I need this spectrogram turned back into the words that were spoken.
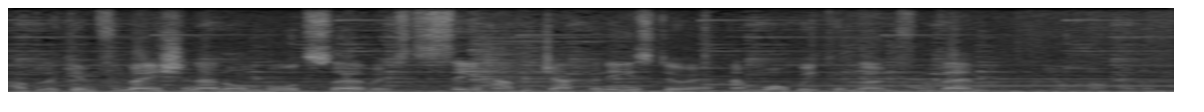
public information and onboard service to see how the Japanese do it and what we can learn from them.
